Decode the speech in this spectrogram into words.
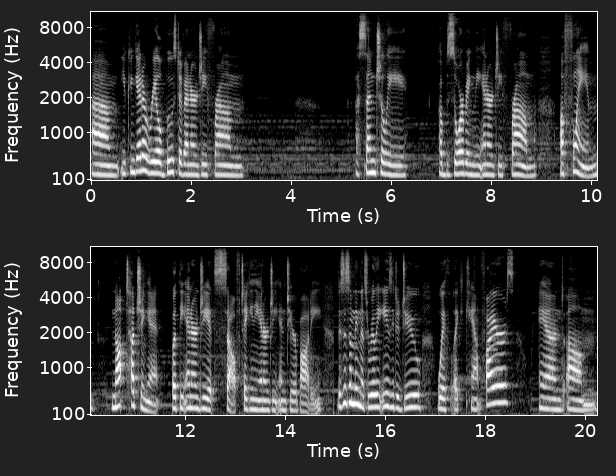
Um, you can get a real boost of energy from essentially absorbing the energy from a flame, not touching it, but the energy itself, taking the energy into your body. This is something that's really easy to do with like campfires and um,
